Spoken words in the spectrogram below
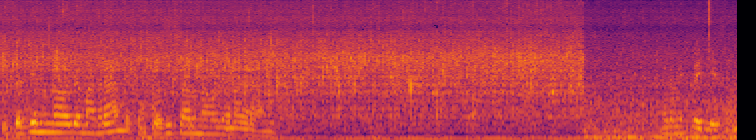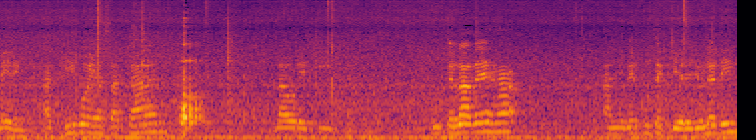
Si usted tiene una olla más grande, pues puede usar una olla más grande. Bueno, mis bellezas, miren, aquí voy a sacar la orejita. Usted la deja al nivel que usted quiere. Yo le di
